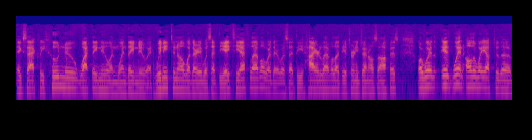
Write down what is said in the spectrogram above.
exactly who knew what they knew and when they knew it. We need to know whether it was at the ATF level, whether it was at the higher level at the Attorney General's office, or where it went all the way up to the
